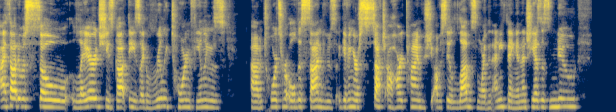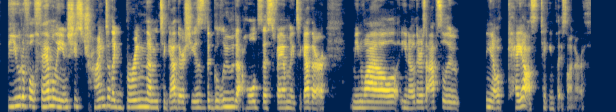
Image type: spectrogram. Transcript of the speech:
I thought it was so layered. She's got these like really torn feelings um, towards her oldest son, who's giving her such a hard time, who she obviously loves more than anything. And then she has this new, beautiful family, and she's trying to like bring them together. She is the glue that holds this family together. Meanwhile, you know, there's absolute, you know, chaos taking place on Earth.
